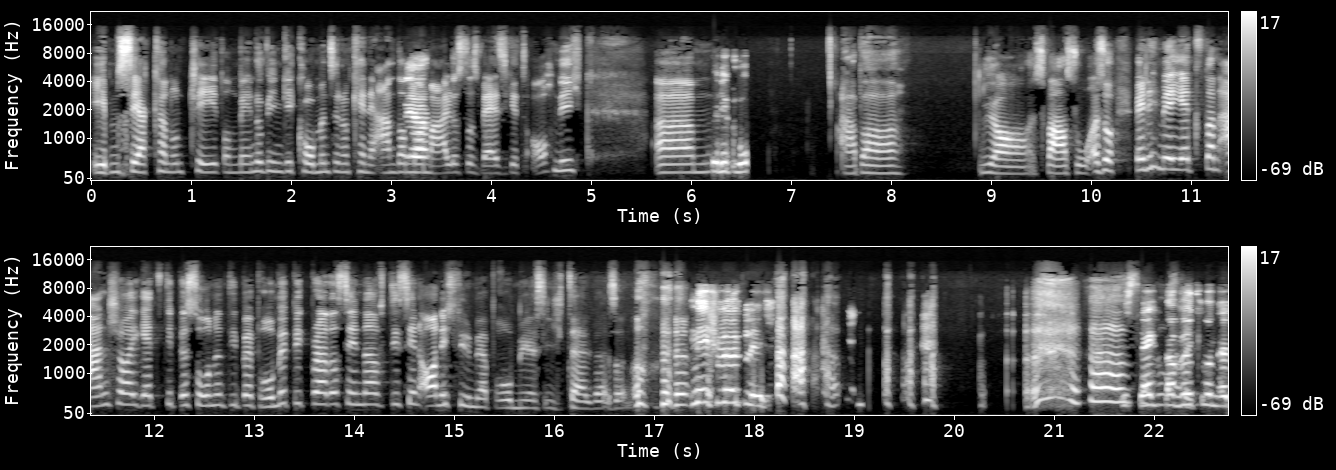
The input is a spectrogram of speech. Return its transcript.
eben Serkan und Jade und Menowin gekommen sind und keine anderen Ja. Normalos, das weiß ich jetzt auch nicht. Ähm, Für die. Aber ja, es war so. Also, wenn ich mir jetzt dann anschaue, jetzt die Personen, die bei Promi Big Brother sind, die sind auch nicht viel mehr Promi als ich teilweise. Ne? Nicht wirklich. Ich denke, da, wird so eine,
